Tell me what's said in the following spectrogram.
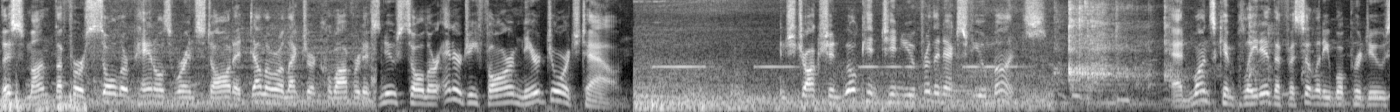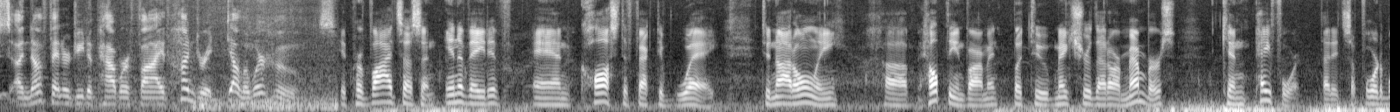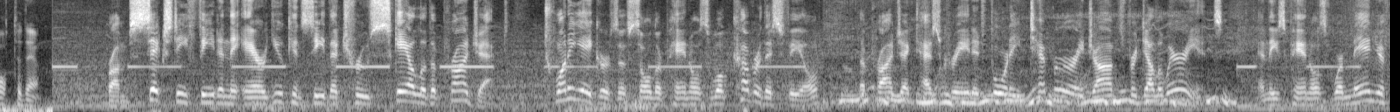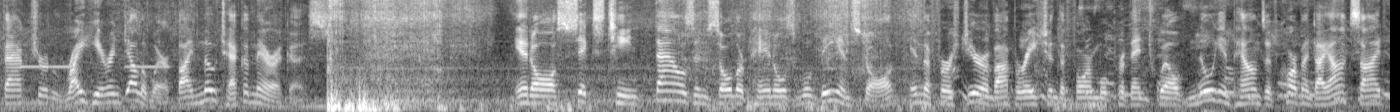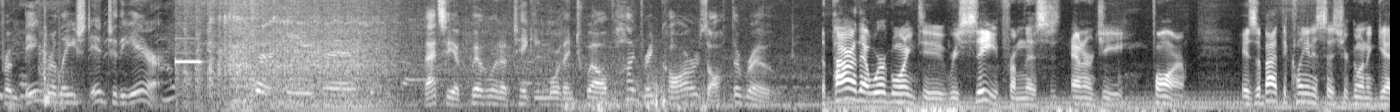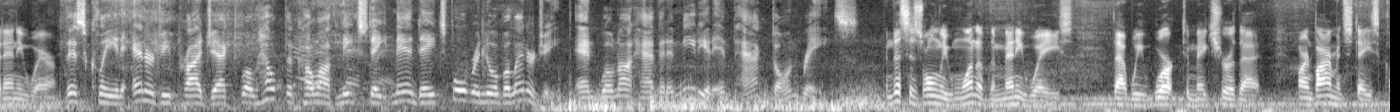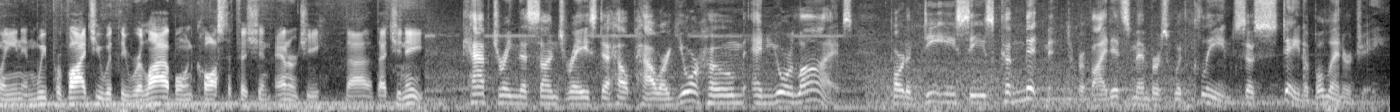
This month, the first solar panels were installed at Delaware Electric Cooperative's new solar energy farm near Georgetown. Construction will continue for the next few months. And once completed, the facility will produce enough energy to power 500 Delaware homes. It provides us an innovative and cost effective way to not only uh, help the environment, but to make sure that our members can pay for it, that it's affordable to them. From 60 feet in the air, you can see the true scale of the project. 20 acres of solar panels will cover this field. The project has created 40 temporary jobs for Delawareans, and these panels were manufactured right here in Delaware by Motech Americas. In all, 16,000 solar panels will be installed. In the first year of operation, the farm will prevent 12 million pounds of carbon dioxide from being released into the air. That's the equivalent of taking more than 1,200 cars off the road. The power that we're going to receive from this energy farm is about the cleanest that you're going to get anywhere. This clean energy project will help the co-op meet state mandates for renewable energy and will not have an immediate impact on rates. And this is only one of the many ways that we work to make sure that our environment stays clean and we provide you with the reliable and cost-efficient energy uh, that you need. Capturing the sun's rays to help power your home and your lives, part of DEC's commitment to provide its members with clean, sustainable energy.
